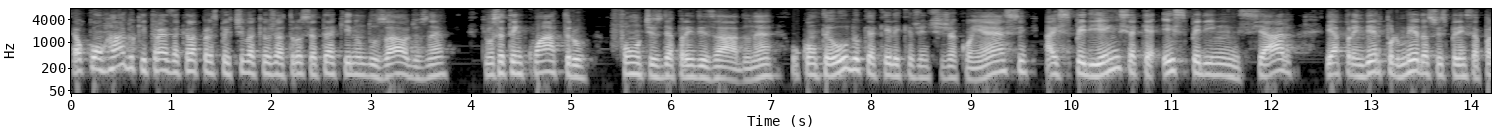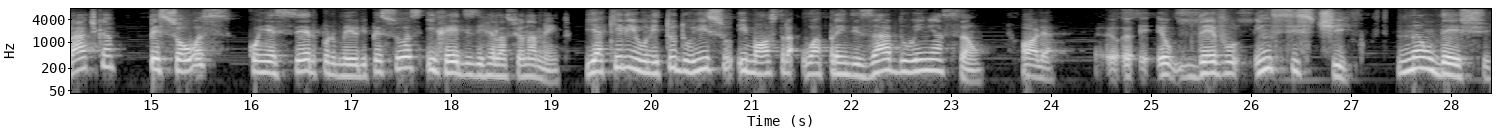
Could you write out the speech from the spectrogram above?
É o Conrado que traz aquela perspectiva que eu já trouxe até aqui num dos áudios, né? Que você tem quatro fontes de aprendizado, né? O conteúdo, que é aquele que a gente já conhece, a experiência, que é experienciar e aprender por meio da sua experiência prática, pessoas, conhecer por meio de pessoas e redes de relacionamento. E aqui ele une tudo isso e mostra o aprendizado em ação. Olha, eu, eu devo insistir, não deixe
